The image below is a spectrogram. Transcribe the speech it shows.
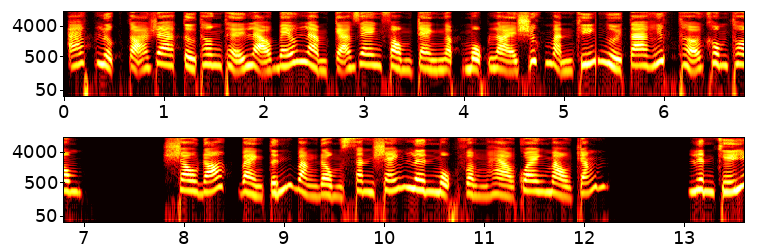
Áp lực tỏa ra từ thân thể lão béo làm cả gian phòng tràn ngập một loại sức mạnh khiến người ta hít thở không thông. Sau đó, bàn tính bằng đồng xanh sáng lên một vầng hào quang màu trắng. Linh khí.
